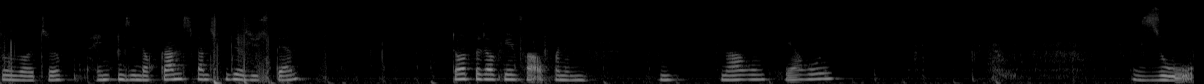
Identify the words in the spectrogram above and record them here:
So, Leute. Da hinten sind noch ganz, ganz viele Süßbären. Dort wird auf jeden Fall auch meine Nahrung herholen. So.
